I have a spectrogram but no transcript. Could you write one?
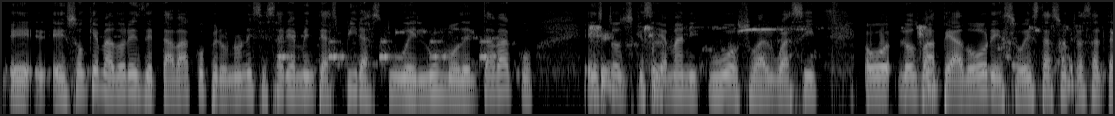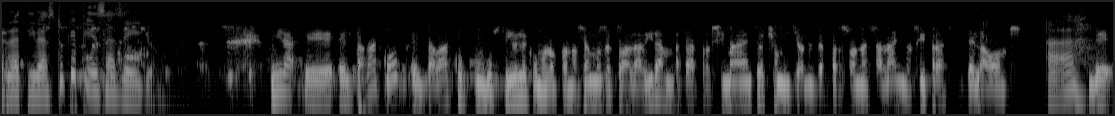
eh, eh, son quemadores de tabaco, pero no necesariamente aspiras tú el humo del tabaco estos que se llaman IQOS o algo así, o los vapeadores o estas otras alternativas. ¿Tú qué piensas de ello? Mira, eh, el tabaco, el tabaco combustible, como lo conocemos de toda la vida, mata aproximadamente 8 millones de personas al año, cifras de la OMS. Ah. De,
